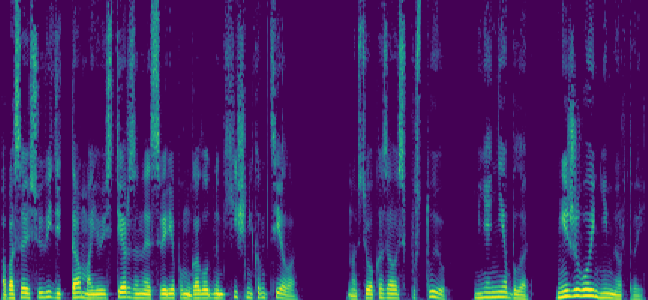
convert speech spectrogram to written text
опасаясь увидеть там мое истерзанное свирепым голодным хищником тело. Но все оказалось впустую, меня не было, ни живой, ни мертвой.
